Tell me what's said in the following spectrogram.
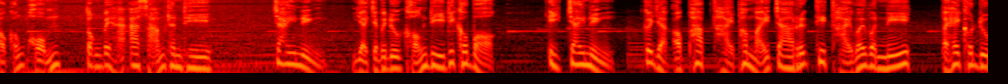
าๆของผม ตรงไปหาอาสามทันที ใจหนึ่ง อยากจะไปดูของดีที่เขาบอก อีกใจหนึ่งก็อยากเอาภาพถ่ายผ้าไหมจารึกที่ถ่ายไว้วันนี้ ไปให้เขาดู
